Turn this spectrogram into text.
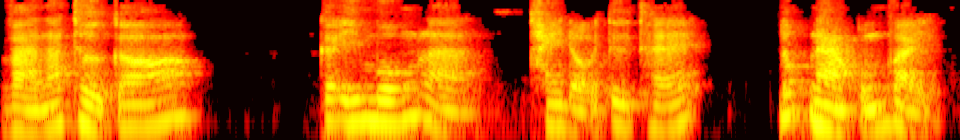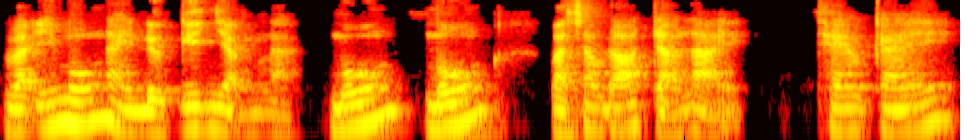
Và nó thường có cái ý muốn là thay đổi tư thế. Lúc nào cũng vậy, và ý muốn này được ghi nhận là muốn muốn, và sau đó trở lại theo cái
